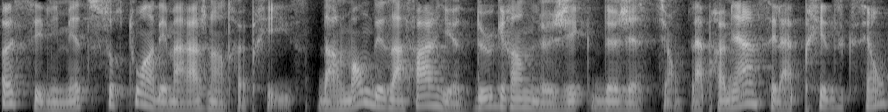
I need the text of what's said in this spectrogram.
a ses limites, surtout en démarrage d'entreprise. Dans le monde des affaires, il y a deux grandes logiques de gestion la première, c'est la prédiction.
